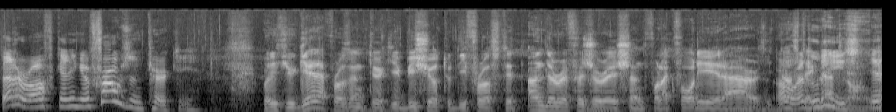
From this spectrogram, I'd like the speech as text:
better off getting a frozen turkey. But if you get a frozen turkey, be sure to defrost it under refrigeration for like 48 hours. It does Oh, at take least, that long. yeah.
